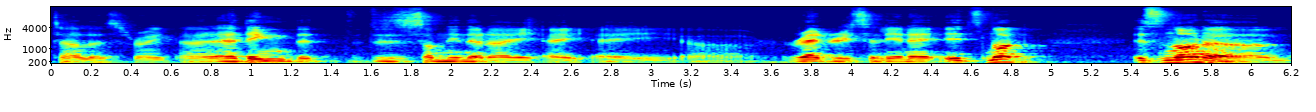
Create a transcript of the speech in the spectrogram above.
tell us right? And I think that this is something that I I, I uh, read recently and I, it's not it's not a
